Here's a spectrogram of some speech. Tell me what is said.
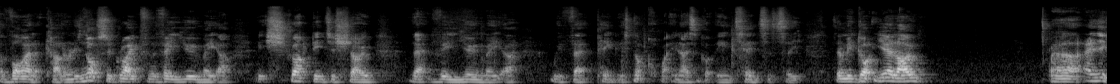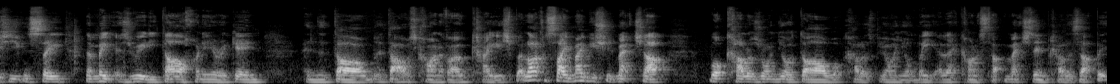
a, violet colour and it's not so great for the VU meter it's struggling to show that VU meter with that pink. It's not quite, you know, it hasn't got the intensity. Then we've got yellow. Uh, and as you can see, the meter's really dark on here again. And the dial, the dial's kind of okayish. But like I say, maybe you should match up what colours are on your dial, what colours behind your meter, that kind of stuff. Match them colours up. But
